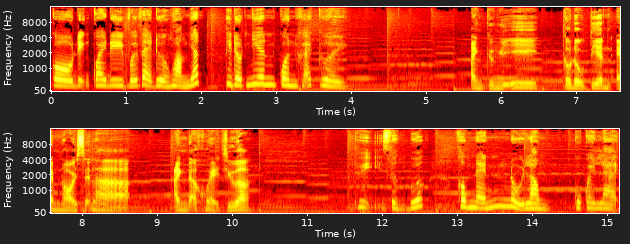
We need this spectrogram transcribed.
Cô định quay đi với vẻ đường hoàng nhất thì đột nhiên Quân khẽ cười. Anh cứ nghĩ câu đầu tiên em nói sẽ là anh đã khỏe chưa? Thụy dừng bước, không nén nổi lòng, cô quay lại.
